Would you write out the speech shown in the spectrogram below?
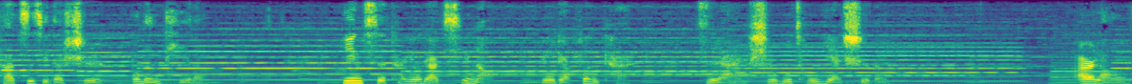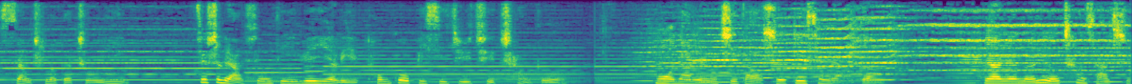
他自己的事不能提了，因此他有点气恼，有点愤慨，自然是无从掩饰的。二老想出了个主意，就是两兄弟月夜里同过碧溪居去唱歌，莫让人知道是弟兄两个，两人轮流唱下去，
